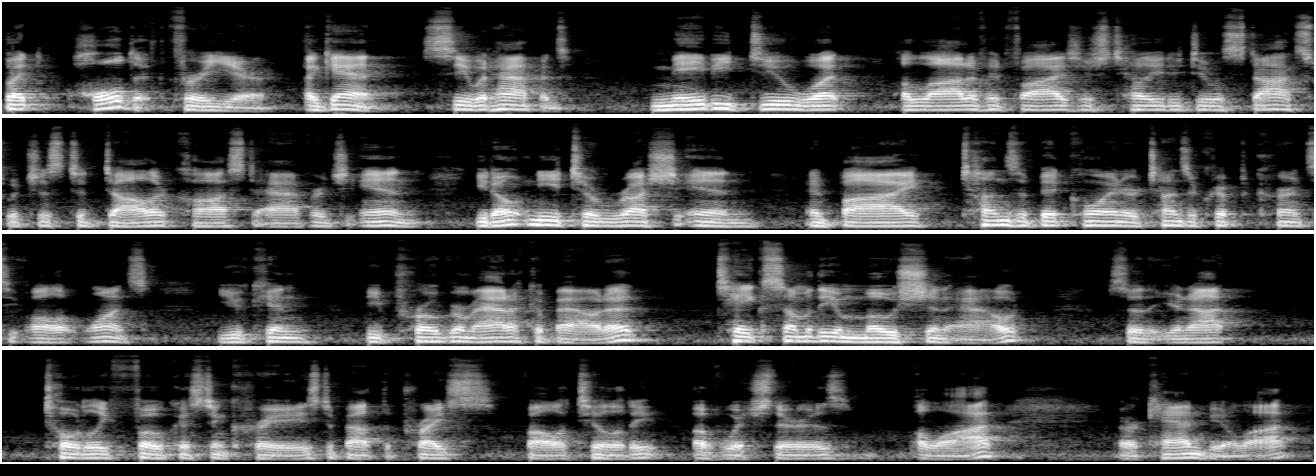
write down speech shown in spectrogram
But hold it for a year. Again, see what happens. Maybe do what a lot of advisors tell you to do with stocks, which is to dollar cost average in. You don't need to rush in and buy tons of Bitcoin or tons of cryptocurrency all at once. You can be programmatic about it, take some of the emotion out so that you're not totally focused and crazed about the price volatility, of which there is a lot or can be a lot.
